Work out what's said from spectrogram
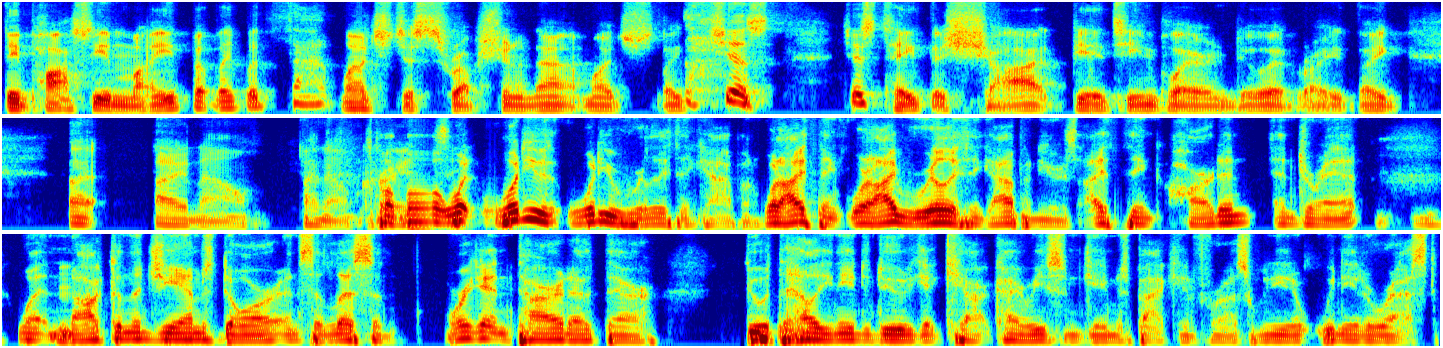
they possibly might. But like with that much disruption and that much, like just, just take the shot, be a team player, and do it right. Like, I know, I know. But, but what what do you what do you really think happened? What I think what I really think happened here is I think Harden and Durant went and Mhm. knocked on the GM's door and said, "Listen, we're getting tired out there. Do what the hell you need to do to get Ky- Kyrie some games back in for us. We need we need a rest."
